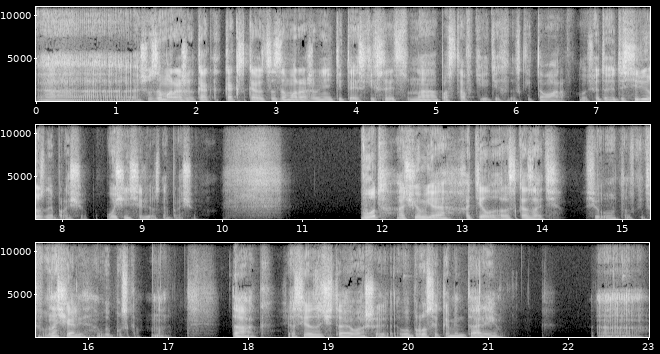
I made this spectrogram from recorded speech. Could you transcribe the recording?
э, что замораживание, как, как скажется замораживание китайских средств на поставки этих, так сказать, товаров. Это, это серьезный просчет. Очень серьезный просчет. Вот о чем я хотел рассказать сказать, в начале выпуска. Ну. Так, сейчас я зачитаю ваши вопросы, комментарии. А,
